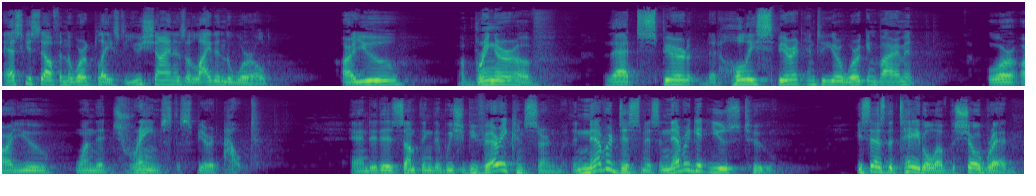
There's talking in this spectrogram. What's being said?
Ask yourself in the workplace do you shine as a light in the world? Are you a bringer of that spirit, that Holy Spirit into your work environment? Or are you one that drains the Spirit out? And it is something that we should be very concerned with and never dismiss and never get used to. He says the table of the showbread.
